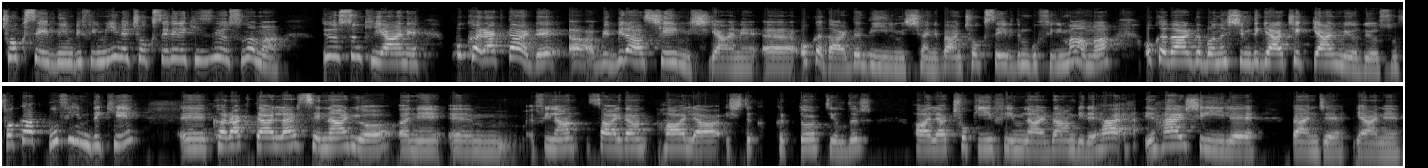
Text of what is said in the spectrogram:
Çok sevdiğin bir filmi yine çok severek izliyorsun ama diyorsun ki yani bu karakter de abi biraz şeymiş yani e, o kadar da değilmiş. Hani ben çok sevdim bu filmi ama o kadar da bana şimdi gerçek gelmiyor diyorsun. Fakat bu filmdeki e, karakterler, senaryo hani e, filan saydan hala işte 44 yıldır hala çok iyi filmlerden biri. Her, her şeyiyle bence yani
